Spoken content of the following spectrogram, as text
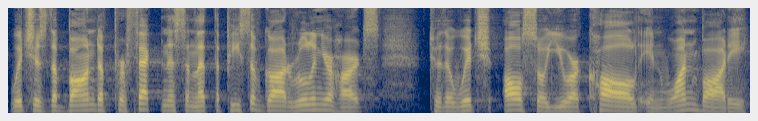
which is the bond of perfectness, and let the peace of God rule in your hearts to the which also you are called in one body,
